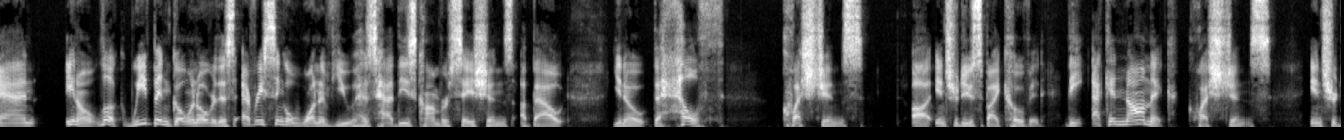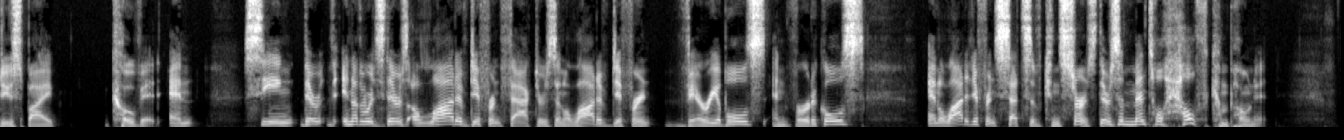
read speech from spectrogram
And, you know, look, we've been going over this. Every single one of you has had these conversations about, you know, the health questions uh, introduced by COVID, the economic questions introduced by COVID, and seeing there, in other words, there's a lot of different factors and a lot of different variables and verticals and a lot of different sets of concerns. There's a mental health component.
